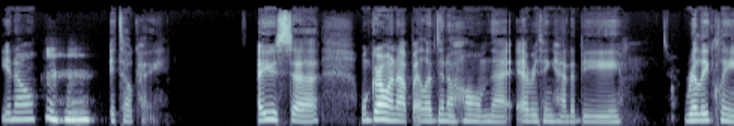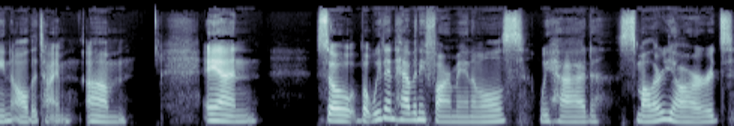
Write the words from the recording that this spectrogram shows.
you know, mm-hmm. it's okay. I used to, well, growing up, I lived in a home that everything had to be really clean all the time. Um, and so, but we didn't have any farm animals. We had smaller yards.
